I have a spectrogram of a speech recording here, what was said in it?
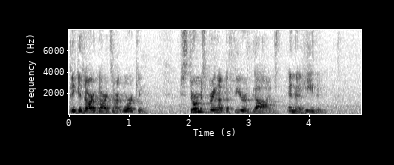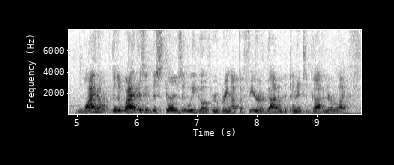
because our guards aren't working." Storms bring out the fear of God and the heathen. Why don't why doesn't the storms that we go through bring out the fear of God and dependence of God in our life?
